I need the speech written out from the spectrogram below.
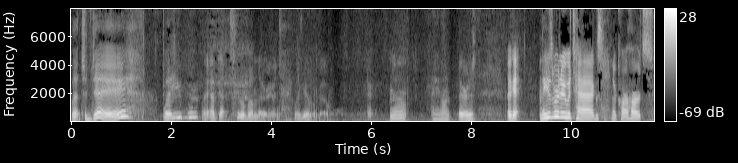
but today Wait, wait, I've got two of them that are even. Where's the other one go? There. No, hang on. There it is. Okay, these were new with tags. They're Carhartts.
